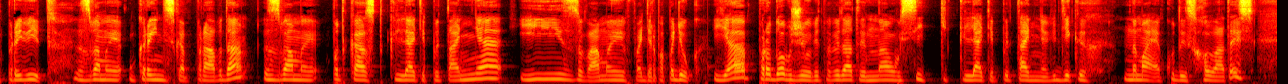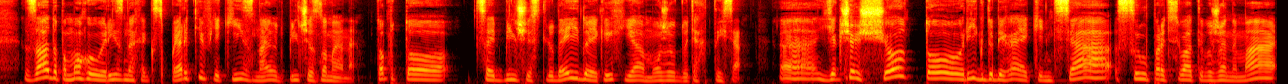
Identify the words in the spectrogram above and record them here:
привіт! З вами Українська Правда, з вами подкаст Кляті питання, і з вами Федір Пападюк. Я продовжую відповідати на усі ті кляті питання, від яких немає куди сховатись, за допомогою різних експертів, які знають більше за мене. Тобто, це більшість людей, до яких я можу дотягтися. Е, Якщо що, то рік добігає кінця, сил працювати вже нема,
